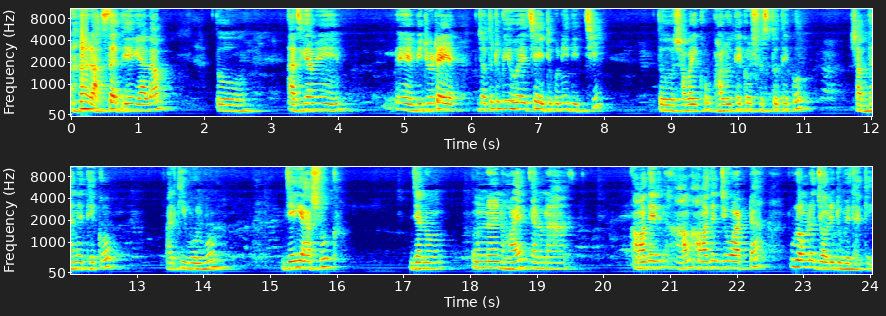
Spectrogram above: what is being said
রাস্তা দিয়ে গেলাম। তো আজকে আমি ভিডিওটা যতটুকুই হয়েছে এইটুকুনি দিচ্ছি। তো সবাই খুব ভালো থেকো, সুস্থ থেকো, সাবধানে থেকো। আর কি বলব? যেই আসুক, যেন উন্নয়ন হয়। কেননা আমাদের আমাদের যে ওয়ার্ডটা, পুরো আমরা জলে ডুবে থাকি।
